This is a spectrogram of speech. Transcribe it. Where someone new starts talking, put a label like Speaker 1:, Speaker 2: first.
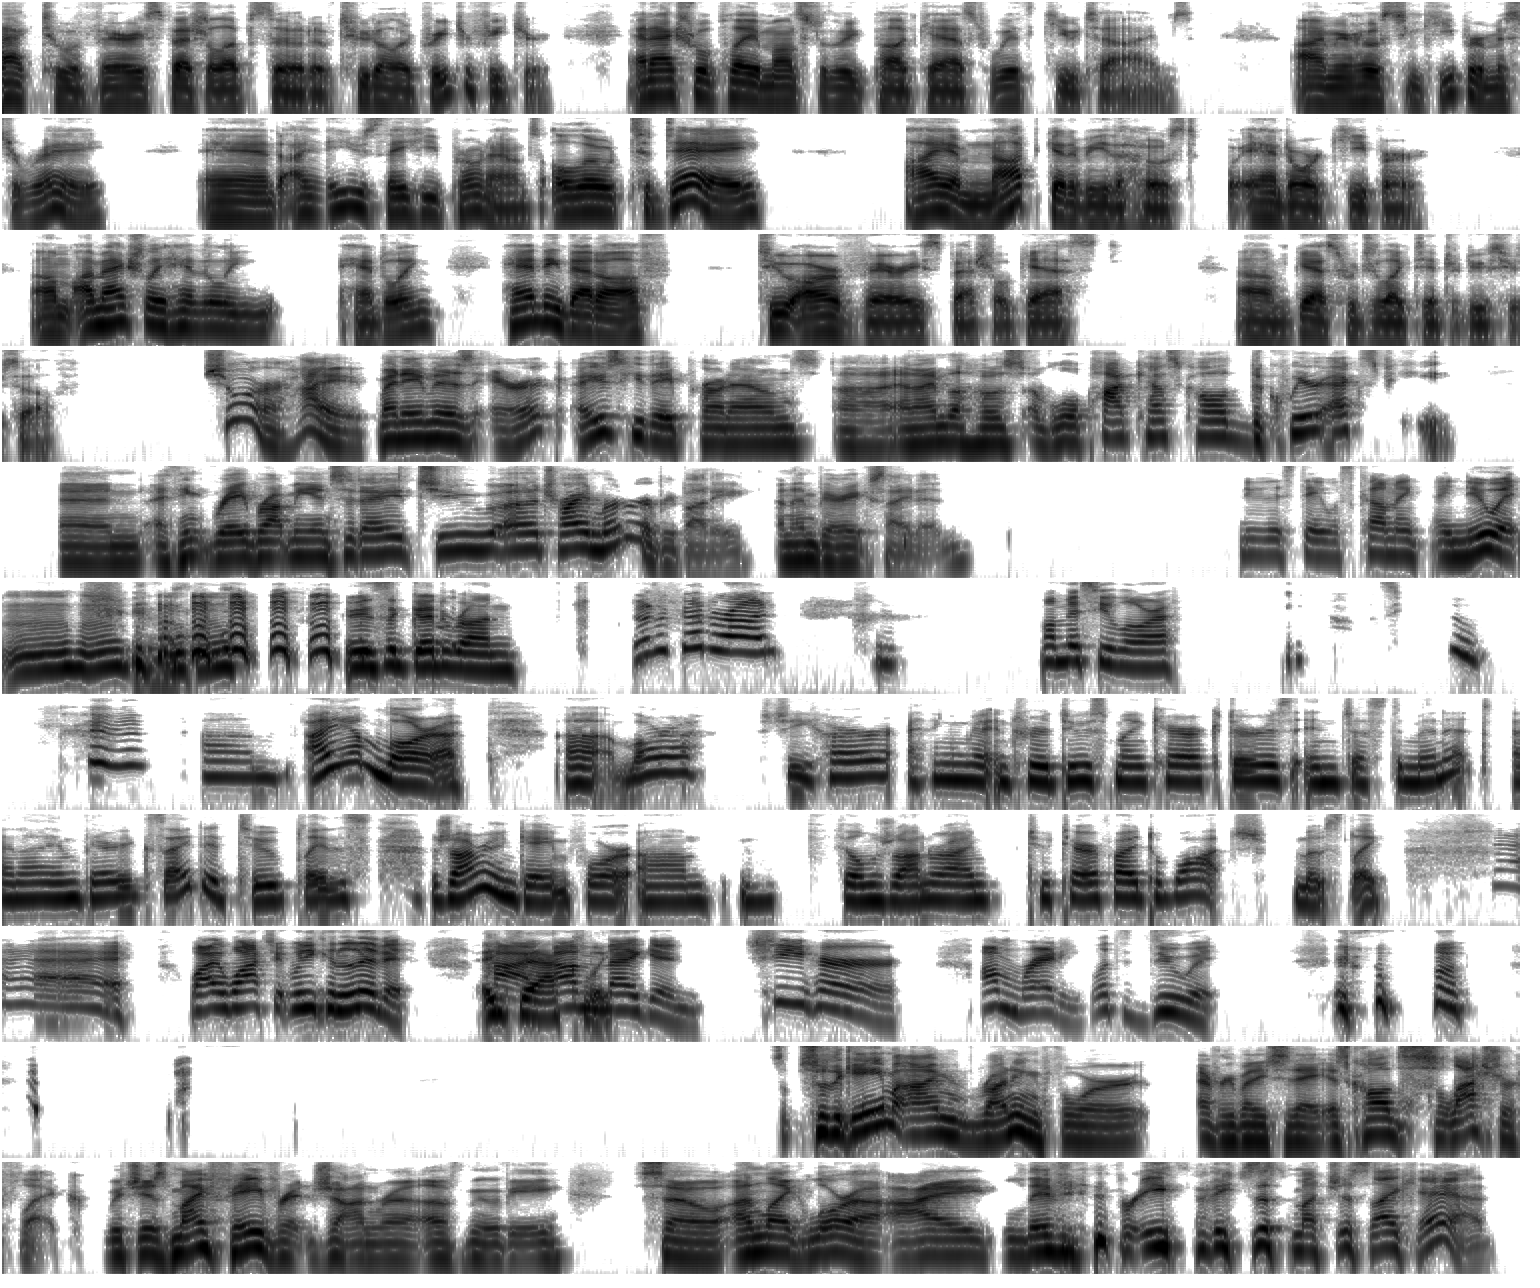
Speaker 1: back to a very special episode of $2 Creature Feature, an actual play Monster of the Week podcast with QueueTimes. I'm your host and keeper, Mr. Ray, and I use they, he pronouns. Although today, I am not going to be the host and or keeper. Um, I'm actually handling, handling, handing that off to our very special guest. Um, guest, would you like to introduce yourself?
Speaker 2: Sure. Hi, my name is Eric. I use he, they pronouns, uh, and I'm the host of a little podcast called The Queer XP. And I think Ray brought me in today to uh, try and murder everybody, and I'm very excited.
Speaker 3: Knew this day was coming. I knew it.
Speaker 4: Mm-hmm. mm-hmm. it was a good run.
Speaker 3: It was a good run. I'll miss you, Laura.
Speaker 4: um, I am Laura. Uh, Laura, she, her. I think I'm going to introduce my characters in just a minute, and I am very excited to play this genre game for um film genre I'm too terrified to watch mostly.
Speaker 3: Hey, why watch it when you can live it?
Speaker 4: Exactly.
Speaker 3: Hi, I'm Meghan. She, her. I'm ready. Let's do it.
Speaker 2: so, so the game I'm running for everybody today is called slasher flick, which is my favorite genre of movie. So unlike Laura, I live and breathe these as much as I can.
